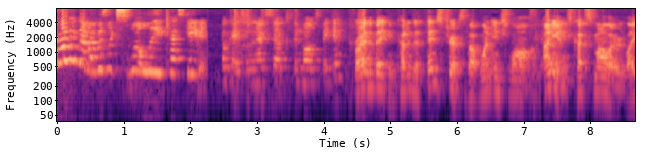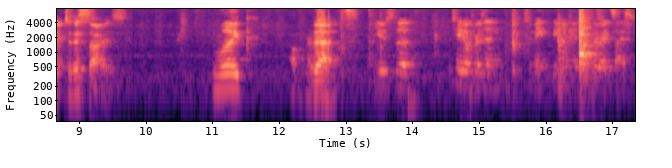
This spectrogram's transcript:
throwing them! I was like slowly cascading. Okay, so the next step involves bacon. Fry the bacon. Cut into thin strips about one inch long. Onions cut smaller, like to this size. Like that. Use the potato prison to make the onions the right size.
